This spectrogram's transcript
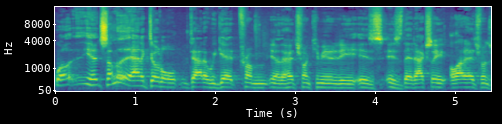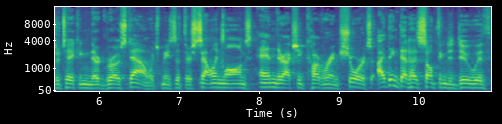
Well, you know, some of the anecdotal data we get from you know the hedge fund community is is that actually a lot of hedge funds are taking their gross down, which means that they're selling longs and they're actually covering shorts. I think that has something to do with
